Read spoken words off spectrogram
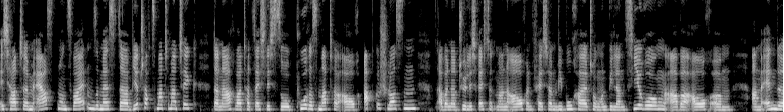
Ich hatte im ersten und zweiten Semester Wirtschaftsmathematik. Danach war tatsächlich so pures Mathe auch abgeschlossen. Aber natürlich rechnet man auch in Fächern wie Buchhaltung und Bilanzierung, aber auch ähm, am Ende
